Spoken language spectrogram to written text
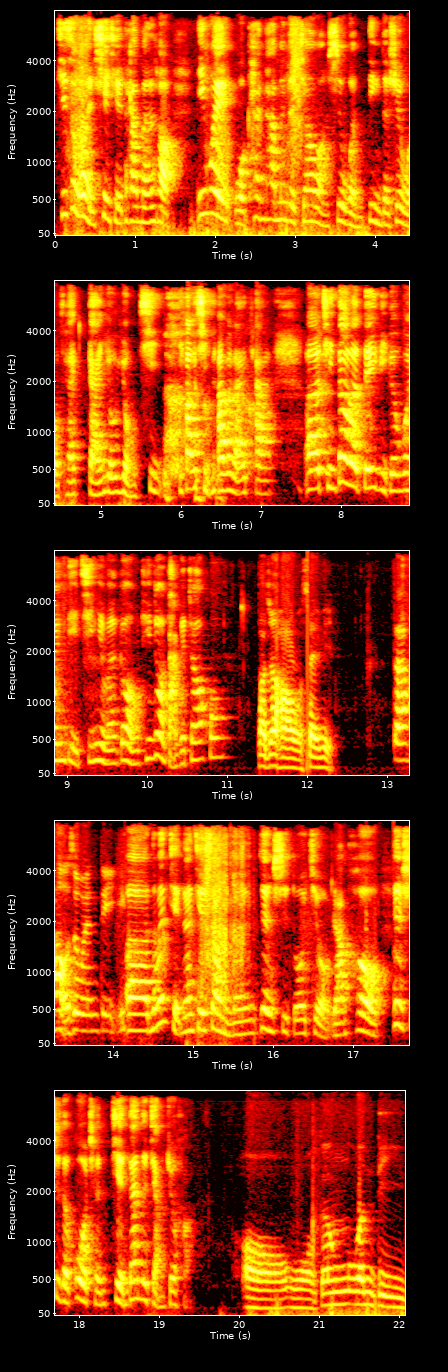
其实我很谢谢他们哈，因为我看他们的交往是稳定的，所以我才敢有勇气邀请他们来谈。呃，请到了 David 跟 Wendy，请你们跟我们听众打个招呼。大家好，我是 David。大家好，我是 Wendy。呃，能不能简单介绍你们认识多久？然后认识的过程，简单的讲就好。哦，我跟 Wendy。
